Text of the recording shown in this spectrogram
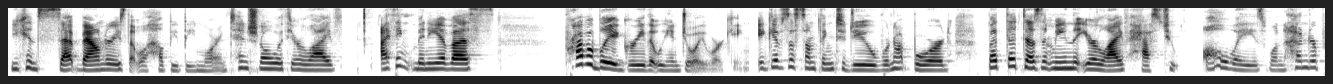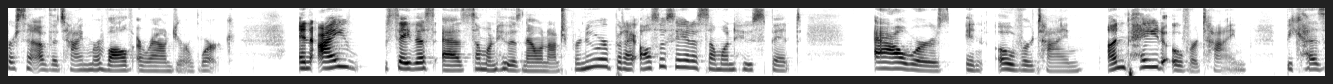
You can set boundaries that will help you be more intentional with your life. I think many of us probably agree that we enjoy working. It gives us something to do, we're not bored, but that doesn't mean that your life has to always 100% of the time revolve around your work. And I say this as someone who is now an entrepreneur, but I also say it as someone who spent hours in overtime, unpaid overtime, because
